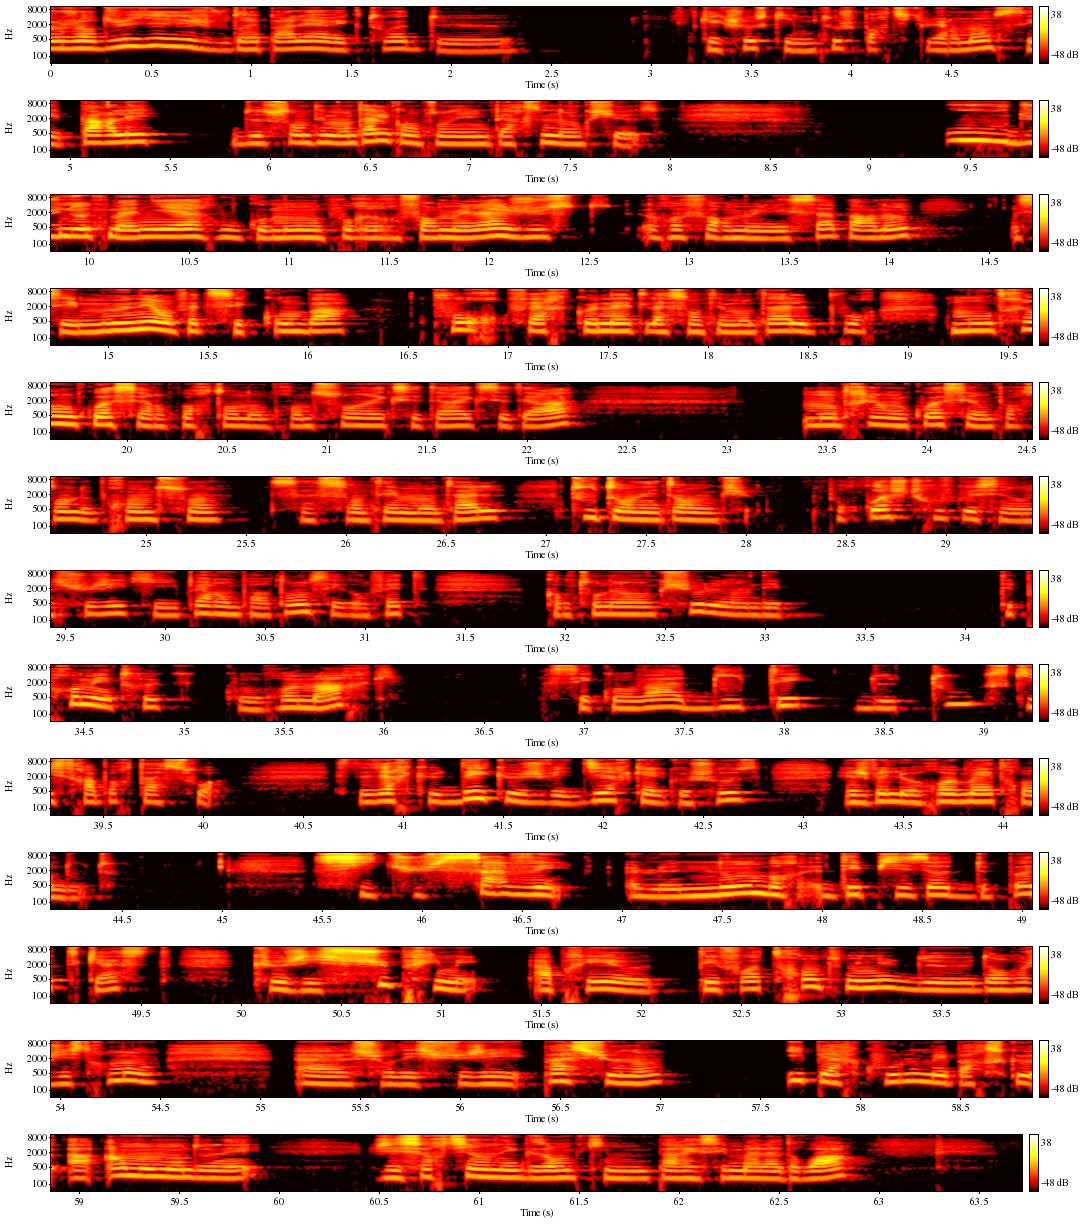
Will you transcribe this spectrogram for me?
Aujourd'hui, je voudrais parler avec toi de quelque chose qui me touche particulièrement, c'est parler de santé mentale quand on est une personne anxieuse. Ou d'une autre manière, ou comment on pourrait reformuler juste reformuler ça, pardon, c'est mener en fait ces combats pour faire connaître la santé mentale, pour montrer en quoi c'est important d'en prendre soin, etc., etc. Montrer en quoi c'est important de prendre soin de sa santé mentale tout en étant anxieux. Pourquoi je trouve que c'est un sujet qui est hyper important, c'est qu'en fait, quand on est anxieux, l'un des, premiers trucs qu'on remarque, c'est qu'on va douter de tout ce qui se rapporte à soi. C'est-à-dire que dès que je vais dire quelque chose, je vais le remettre en doute. Si tu savais le nombre d'épisodes de podcast que j'ai supprimés après euh, des fois 30 minutes d'enregistrement euh, sur des sujets passionnants, hyper cool, mais parce que à un moment donné, j'ai sorti un exemple qui me paraissait maladroit,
